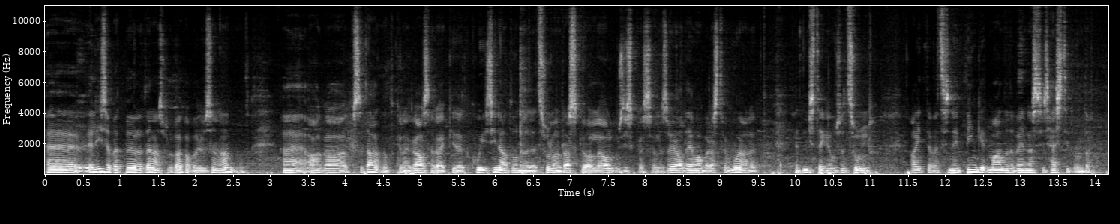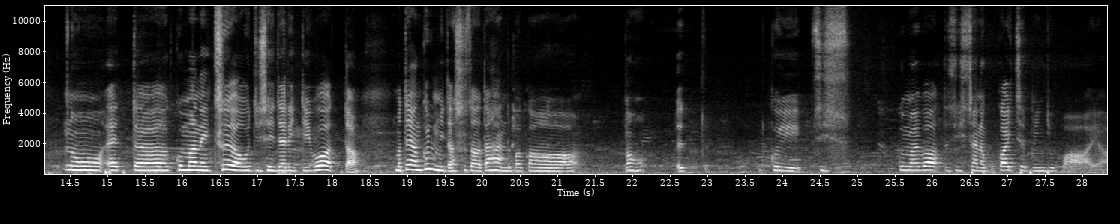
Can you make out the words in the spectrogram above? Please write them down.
Elizabeth, me ei ole täna sulle väga palju sõna andnud Äh, aga kas sa tahad natukene kaasa rääkida, et kui sina tunned, et sul on raske olla, olgu siis kas selle sõja teema pärast või mujal, et, et mis tegevused sul aitavad siis neid pingeid maandada või ennast siis hästi tunda? no, et äh, kui ma neid sõjauudiseid eriti ei vaata, ma tean küll, mida sõda tähendab, aga noh, et kui siis, kui ma ei vaata, siis see nagu kaitseb mind juba ja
